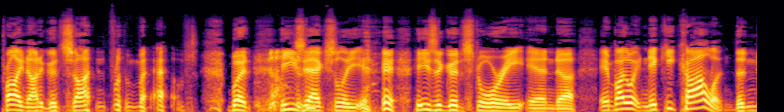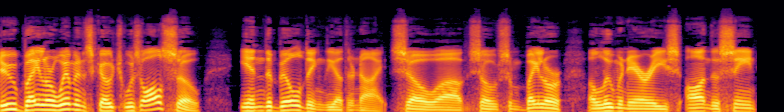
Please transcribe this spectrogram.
probably not a good sign for the Mavs, but he's actually he's a good story. And uh, and by the way, Nicki Collen, the new Baylor women's coach, was also in the building the other night. So uh, so some Baylor luminaries on the scene.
